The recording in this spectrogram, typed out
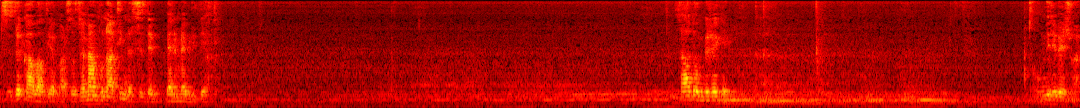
siz de kahvaltı yaparsınız. Hemen bunu atayım da siz de benimle birlikte yapın. Saat 11'e gelin. 11'e 5 var.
